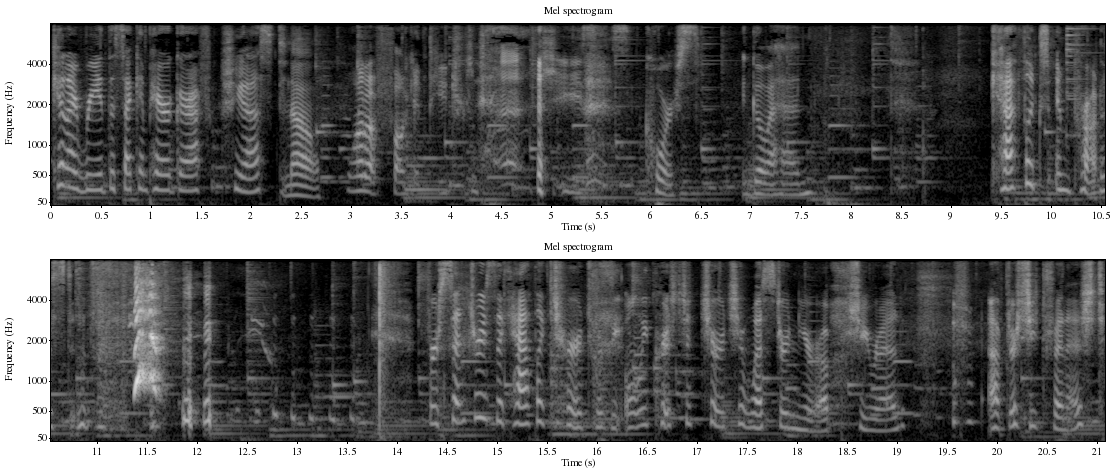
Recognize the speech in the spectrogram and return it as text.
Can I read the second paragraph? She asked. No. What a fucking teacher's pet. Jesus. course. Go ahead. Catholics and Protestants. For centuries, the Catholic Church was the only Christian church in Western Europe, she read. After she'd finished.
